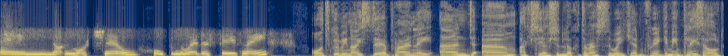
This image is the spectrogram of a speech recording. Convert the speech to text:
Um, nothing much now. Hoping the weather stays nice. Oh, it's going to be nice today, apparently. And um, actually, I should look at the rest of the weekend for you. Give me, please hold.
